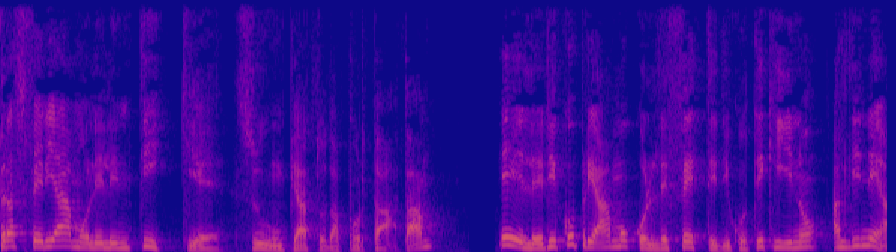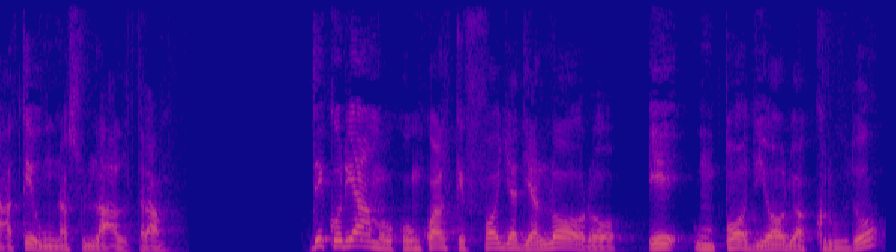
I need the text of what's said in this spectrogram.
Trasferiamo le lenticchie su un piatto da portata e le ricopriamo con le fette di cotechino allineate una sull'altra. Decoriamo con qualche foglia di alloro e un po' di olio a crudo,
